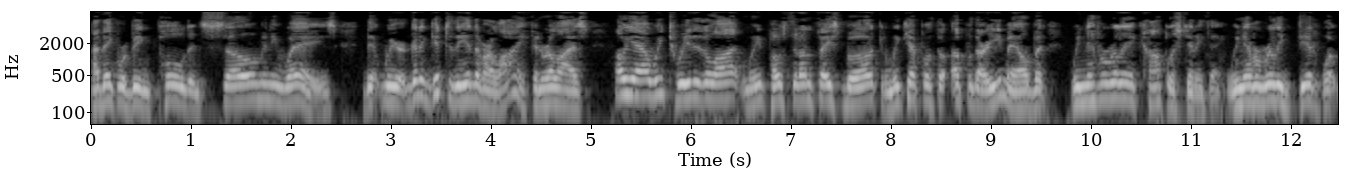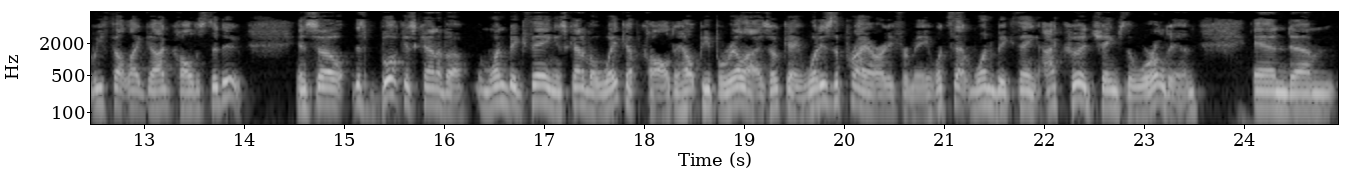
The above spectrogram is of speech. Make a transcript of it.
I think we're being pulled in so many ways that we're going to get to the end of our life and realize, oh yeah, we tweeted a lot and we posted on Facebook and we kept with, up with our email, but we never really accomplished anything. We never really did what we felt like God called us to do. And so this book is kind of a one big thing is kind of a wake up call to help people realize, okay, what is the priority for me? What's that one big thing I could change the world in? And, um,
